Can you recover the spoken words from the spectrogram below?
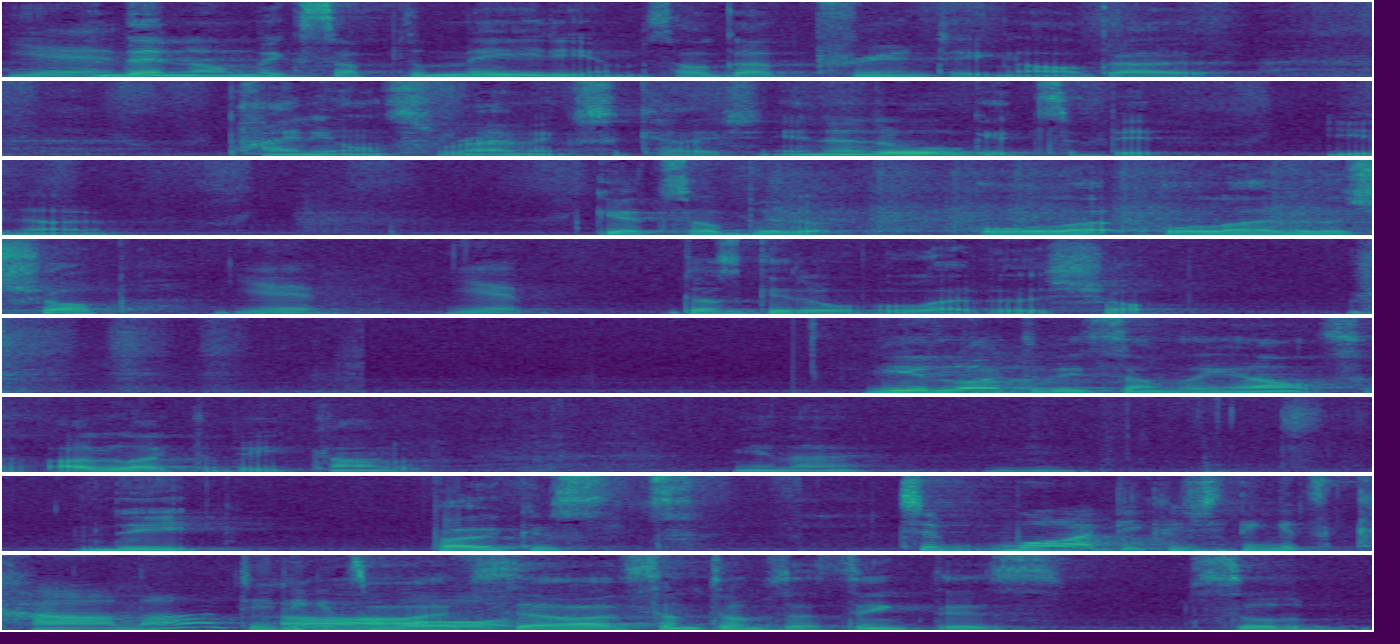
Yeah. And then I'll mix up the mediums. I'll go printing. I'll go painting on ceramics occasionally, and it all gets a bit, you know, gets a bit all all over the shop. Yep. Yep. It does get all over the shop. You'd like to be something else. I'd like to be kind of, you know, neat, focused. To why? Because you think it's calmer? Do you think oh, it's ah, more? So I, sometimes I think there's sort of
